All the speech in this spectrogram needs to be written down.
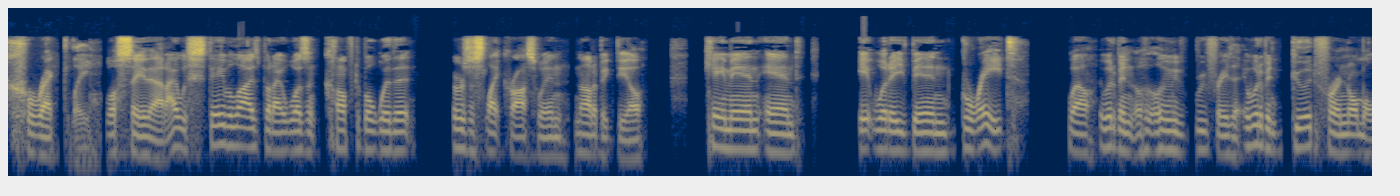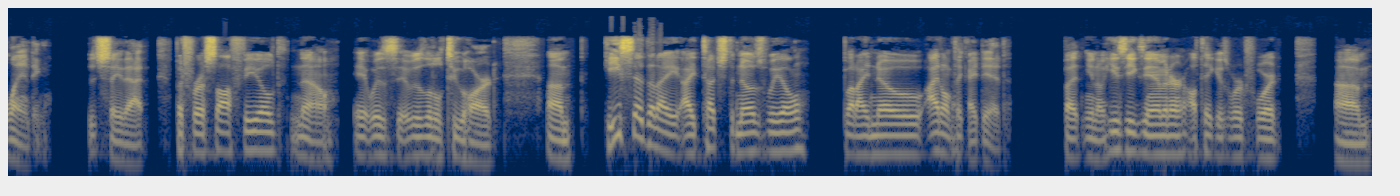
correctly. We'll say that. I was stabilized, but I wasn't comfortable with it. There was a slight crosswind, not a big deal. Came in and it would have been great well, it would have been. Let me rephrase that. It would have been good for a normal landing. Let's say that. But for a soft field, no, it was it was a little too hard. Um, he said that I, I touched the nose wheel, but I know I don't think I did. But you know, he's the examiner. I'll take his word for it. Um,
